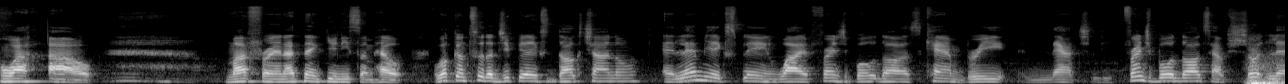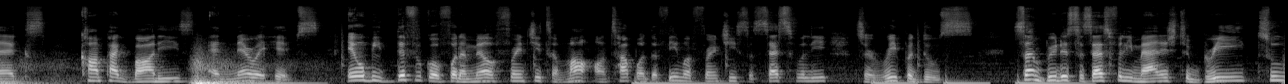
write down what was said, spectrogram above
Wow. My friend, I think you need some help. Welcome to the GPX Dog channel and let me explain why French Bulldogs can breed naturally. French Bulldogs have short legs, compact bodies, and narrow hips. It will be difficult for the male Frenchie to mount on top of the female Frenchie successfully to reproduce. Some breeders successfully manage to breed two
